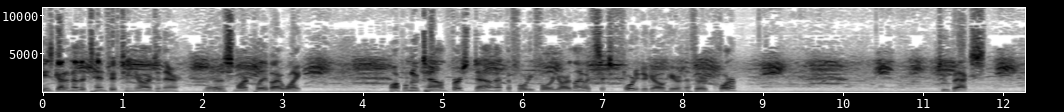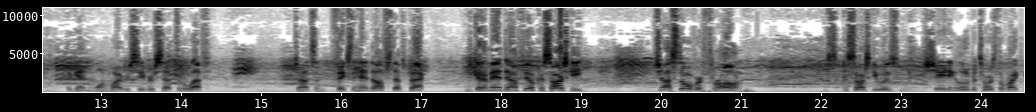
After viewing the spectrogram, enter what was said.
he's got another 10, 15 yards in there. Yeah. A smart play by White. Marple Newtown first down at the 44 yard line with 6:40 to go here in the third quarter. Two backs again, one wide receiver set to the left. Johnson fakes the handoff, steps back. He's got a man downfield. Kosarski just overthrown. Kosarski was shading a little bit towards the right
